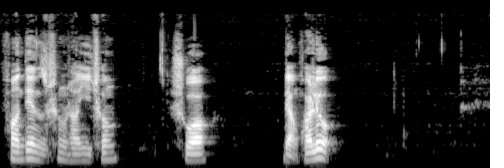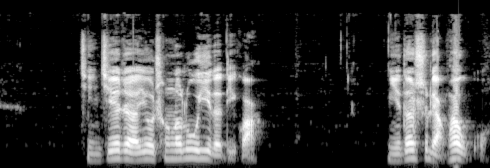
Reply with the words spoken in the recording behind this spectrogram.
放电子秤上一称，说：“两块六。”紧接着又称了路易的地瓜。你的是两块五。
